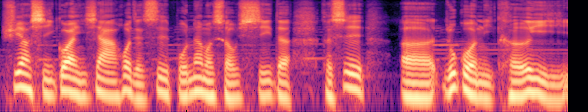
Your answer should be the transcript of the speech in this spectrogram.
需要习惯一下，或者是不那么熟悉的。可是呃，如果你可以。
